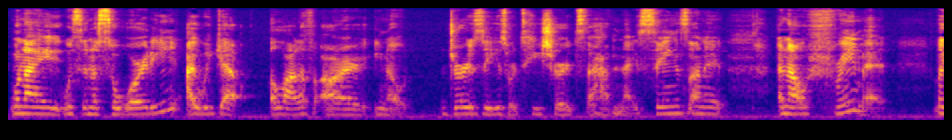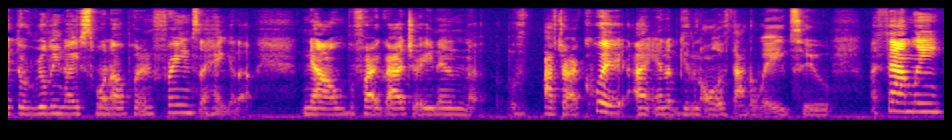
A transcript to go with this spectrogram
when I was in a sorority, I would get a lot of our, you know, jerseys or t-shirts that have nice sayings on it and I'll frame it. Like the really nice one I'll put in frames and hang it up. Now, before I graduated and after I quit, I end up giving all of that away to my family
